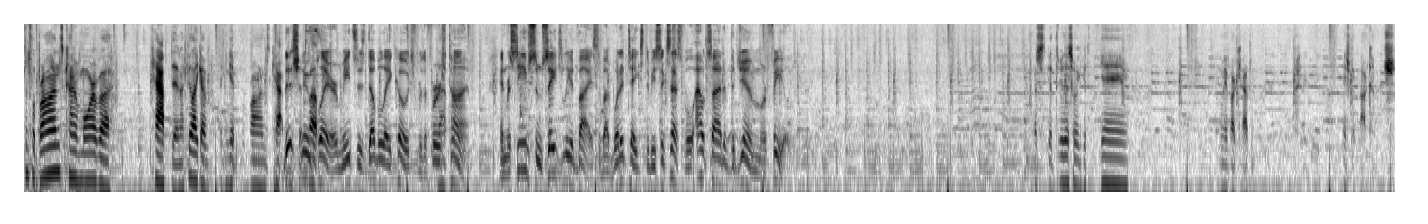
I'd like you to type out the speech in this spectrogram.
since LeBron's kind of more of a captain, I feel like I've, i can get Captainship. This new up. player meets his Double A coach for the first yeah. time and receives some sagely advice about what it takes to be successful outside of the gym or field. Let's just get through this so we can get to the game. Tell me about Captain. Thanks for the thought, coach.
